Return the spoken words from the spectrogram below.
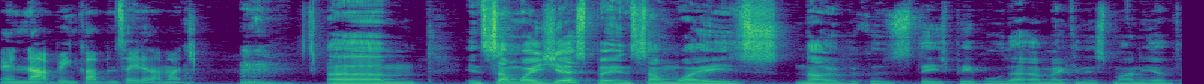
and not being compensated that much? Um, in some ways, yes, but in some ways, no, because these people that are making this money have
